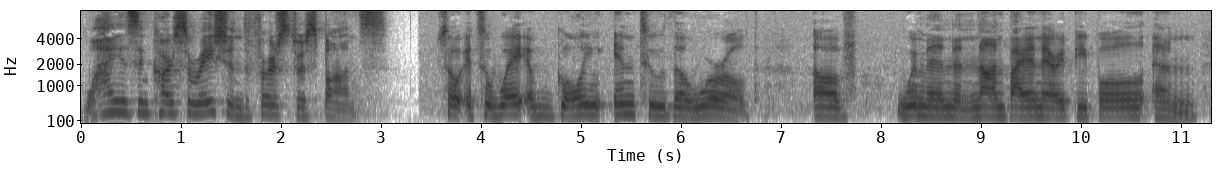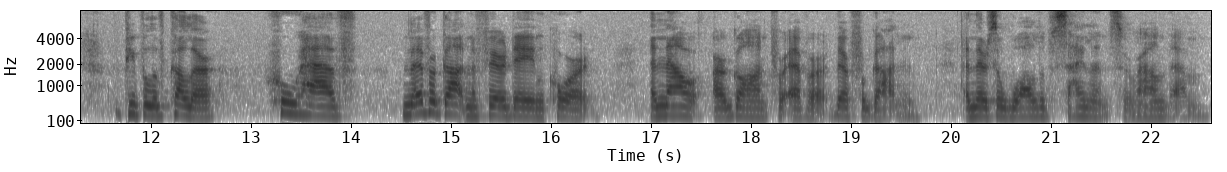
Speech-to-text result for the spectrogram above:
Why is incarceration the first response? So it's a way of going into the world of women and non binary people and people of color who have never gotten a fair day in court and now are gone forever. They're forgotten. And there's a wall of silence around them.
